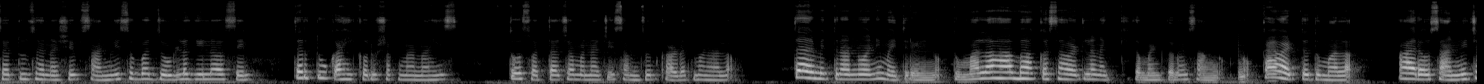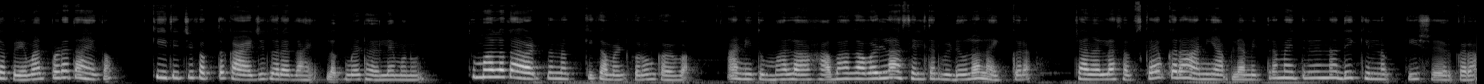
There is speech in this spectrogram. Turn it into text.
जर तुझं नशीब सानवीसोबत जोडलं गेलं असेल तर तू काही करू शकणार नाहीस. तो स्वतःच्या मनाची समजून काढत म्हणाला तर मित्रांनो आणि मैत्रिणींनो तुम्हाला हा भाग कसा वाटला नक्की कमेंट करून सांगा. काय वाटतं तुम्हाला? आरव सान्वीच्या प्रेमात पडत आहे का? की तिची फक्त काळजी करत आहे लग्न ठरले म्हणून? तुम्हाला काय वाटतं नक्की कमेंट करून कळवा. आणि तुम्हाला हा भाग आवडला असेल तर व्हिडिओला लाईक करा चॅनलला सबस्क्राईब करा आणि आपल्या मित्रमैत्रिणींना देखील नक्की शेअर करा.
